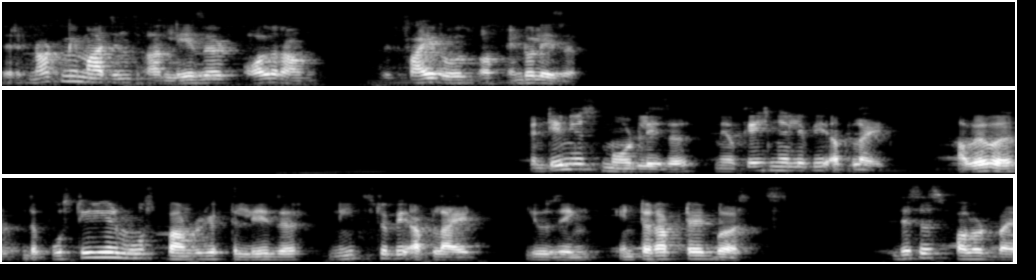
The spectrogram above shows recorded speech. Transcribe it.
The retinotomy margins are lasered all around with 5 rows of endolaser. Continuous mode laser may occasionally be applied. However, the posterior most boundary of the laser needs to be applied using interrupted bursts. This is followed by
